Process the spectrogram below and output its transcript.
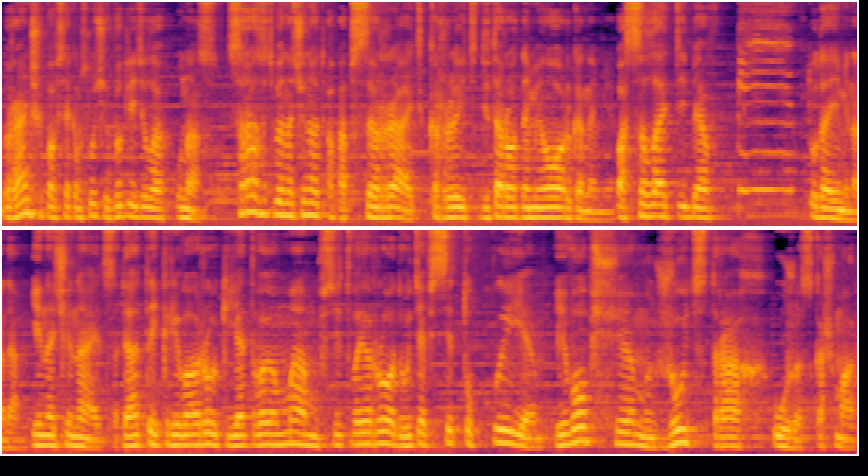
раньше, по всяком случае, выглядело у нас. Сразу тебя начинают обсырать, крыть детородными органами, посылать тебя в Туда именно, да. И начинается. Да ты криворукий, я твою маму, все твои роды, у тебя все тупые. И в общем, жуть, страх, ужас, кошмар.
